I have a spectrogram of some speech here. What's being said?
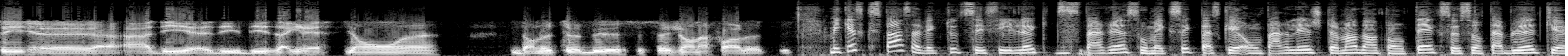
tu sais, à, des, des, des agressions dans l'autobus, ce genre d'affaires-là. Mais qu'est-ce qui se passe avec toutes ces filles-là qui disparaissent au Mexique? Parce qu'on parlait justement dans ton texte sur tablette que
